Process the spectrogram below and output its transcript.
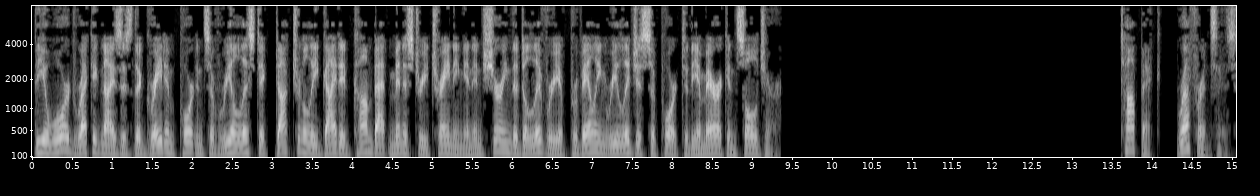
The award recognizes the great importance of realistic, doctrinally guided combat ministry training in ensuring the delivery of prevailing religious support to the American soldier. References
